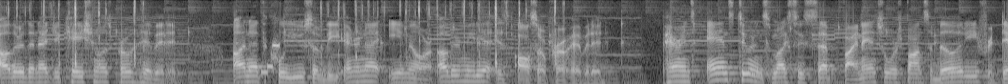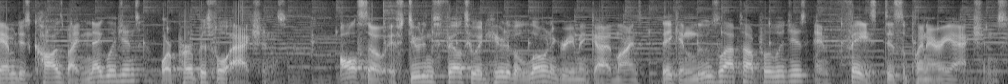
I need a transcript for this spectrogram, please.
other than educational is prohibited. Unethical use of the internet, email, or other media is also prohibited. Parents and students must accept financial responsibility for damages caused by negligence or purposeful actions. Also, if students fail to adhere to the loan agreement guidelines, they can lose laptop privileges and face disciplinary actions.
